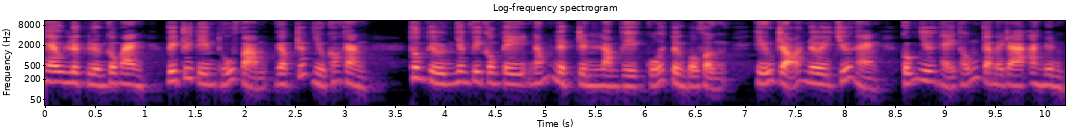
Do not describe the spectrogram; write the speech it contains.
Theo lực lượng công an, việc truy tìm thủ phạm gặp rất nhiều khó khăn. Thông thường, nhân viên công ty nắm lịch trình làm việc của từng bộ phận, hiểu rõ nơi chứa hàng cũng như hệ thống camera an ninh.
